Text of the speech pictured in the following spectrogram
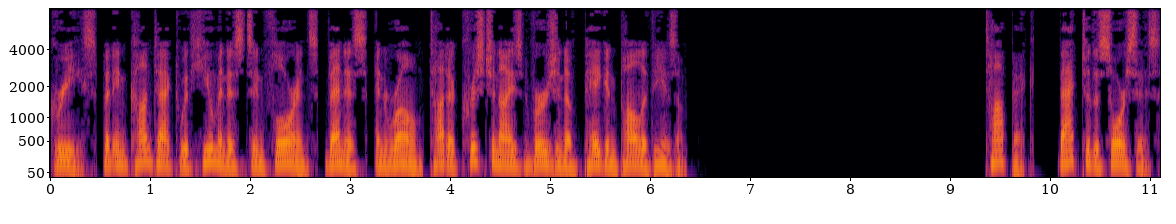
Greece, but in contact with humanists in Florence, Venice, and Rome, taught a Christianized version of pagan polytheism. Topic: Back to the sources.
